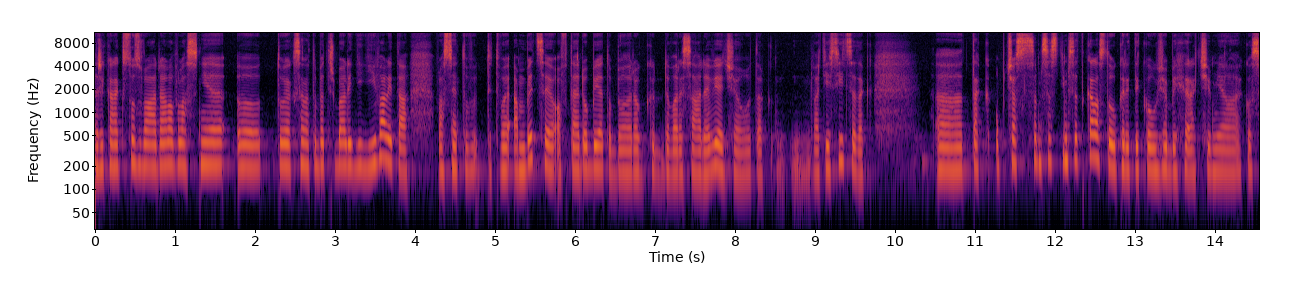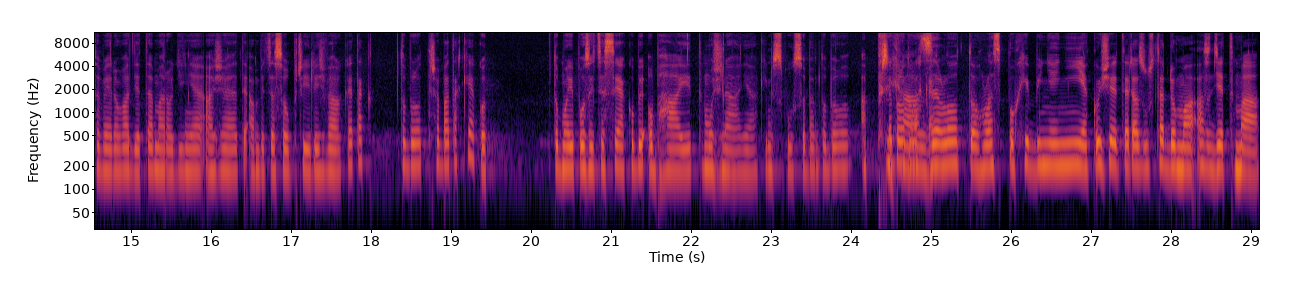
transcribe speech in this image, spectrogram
říkala, jak jsi to zvládala vlastně eh, to, jak se na tebe třeba lidi dívali, ta, vlastně to, ty tvoje ambice, jo, a v té době, to byl rok 99, že jo, tak 2000, tak Uh, tak občas jsem se s tím setkala, s tou kritikou, že bych radši měla jako se věnovat dětem a rodině a že ty ambice jsou příliš velké, tak to bylo třeba taky jako to moje pozici si jakoby obhájit možná nějakým způsobem. To bylo, a přicházelo to tohle spochybnění, jakože teda zůstat doma a s dětma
